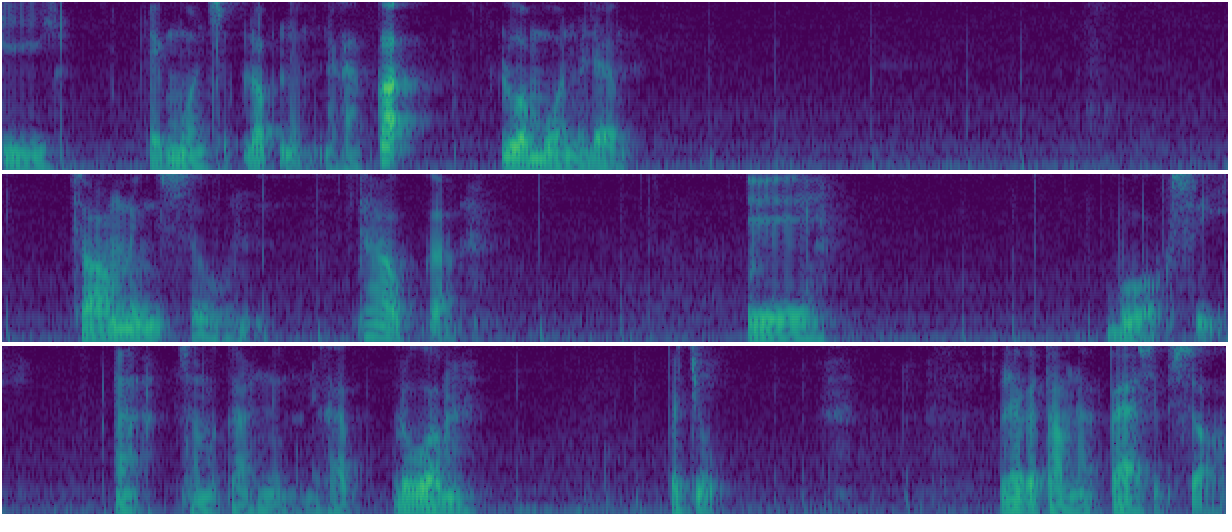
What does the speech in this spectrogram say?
อีเลขมวลสุดลบหนึ่งนะครับ ก็รวมมวลเหมือนเดิมสองหนึ่งศูนย์เท่ากับ a บวกสี่อะสมการหนึ่งนะครับ รวมประจุเลขกระต่ำนะแปดสิบสอง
